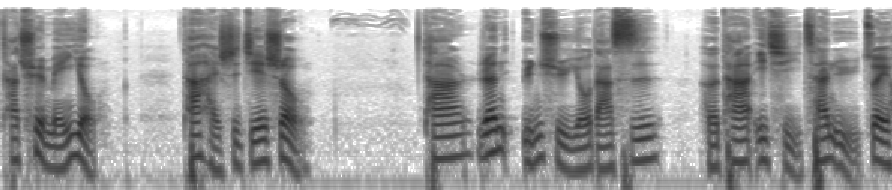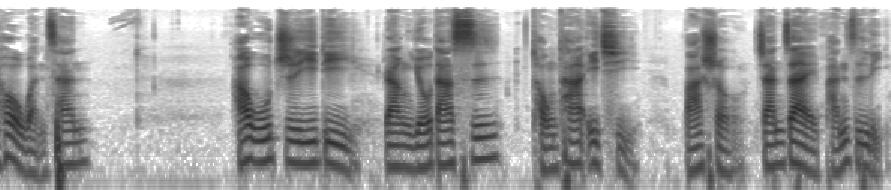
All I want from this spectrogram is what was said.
他却没有，他还是接受，他仍允许犹达斯和他一起参与最后晚餐，毫无质疑地让犹达斯同他一起把手沾在盘子里。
